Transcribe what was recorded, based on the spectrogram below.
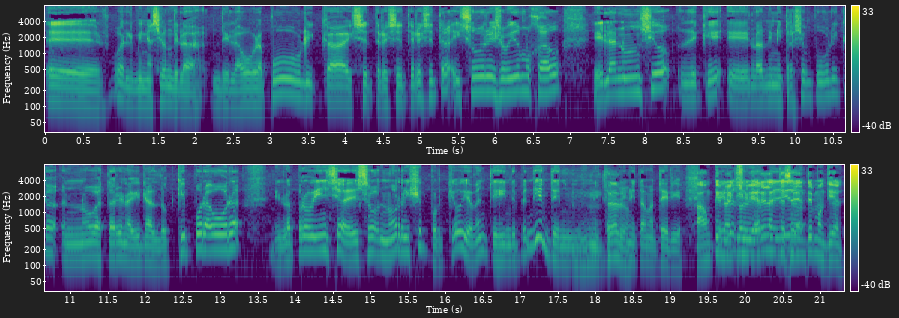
Eh, eliminación de la, de la obra pública, etcétera, etcétera, etcétera. Y sobre llovido mojado el anuncio de que eh, la administración pública no va a estar en aguinaldo, que por ahora en la provincia eso no rige porque obviamente es independiente en, esta, materia. Aunque no hay que olvidar el antecedente mundial.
